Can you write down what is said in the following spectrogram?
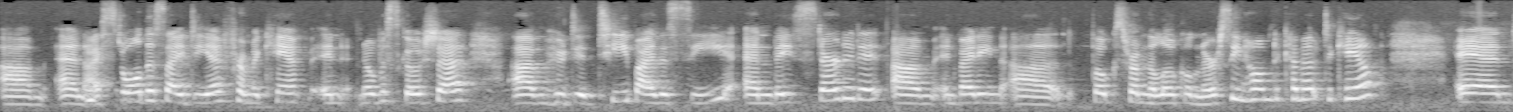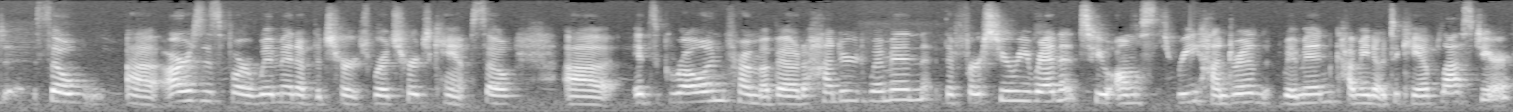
Um, and I stole this idea from a camp in Nova Scotia um, who did Tea by the Sea. And they started it um, inviting uh, folks from the local nursing home to come out to camp. And so uh, ours is for women of the church. We're a church camp. So uh, it's grown from about 100 women the first year we ran it to almost 300 women coming out to camp last year.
